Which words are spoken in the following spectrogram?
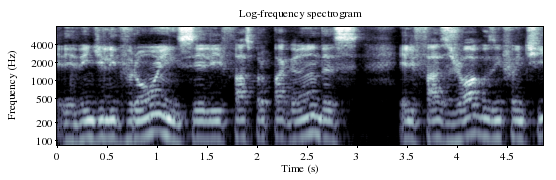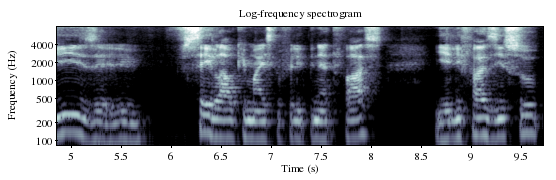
ele vende livrões, ele faz propagandas, ele faz jogos infantis, ele sei lá o que mais que o Felipe Neto faz. E ele faz isso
